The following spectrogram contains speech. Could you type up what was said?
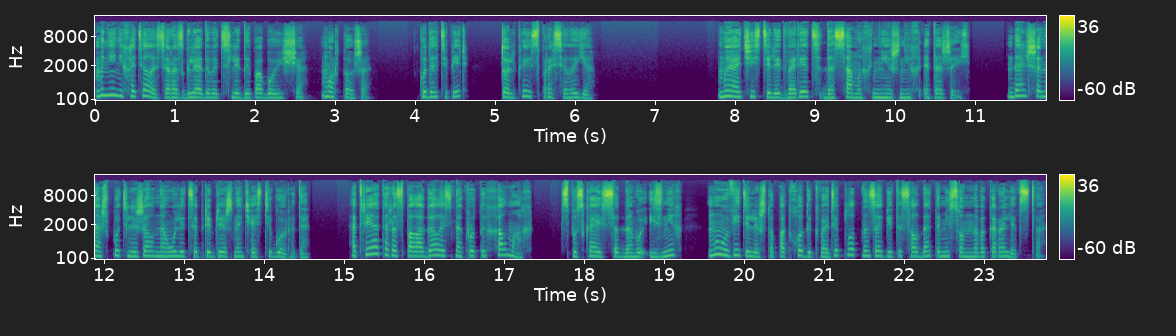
Мне не хотелось разглядывать следы побоища, Мор тоже. «Куда теперь?» — только и спросила я. Мы очистили дворец до самых нижних этажей. Дальше наш путь лежал на улице прибрежной части города. Атриата располагалась на крутых холмах. Спускаясь с одного из них, мы увидели, что подходы к воде плотно забиты солдатами сонного королевства.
